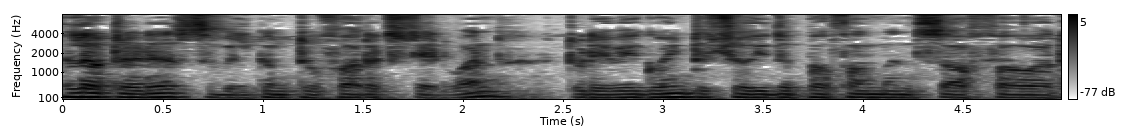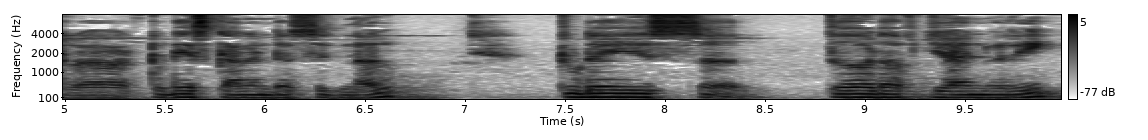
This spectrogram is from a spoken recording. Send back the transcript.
Hello traders, welcome to Forex Trade 1. Today we're going to show you the performance of our uh, today's calendar signal. Today is uh, 3rd of January.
